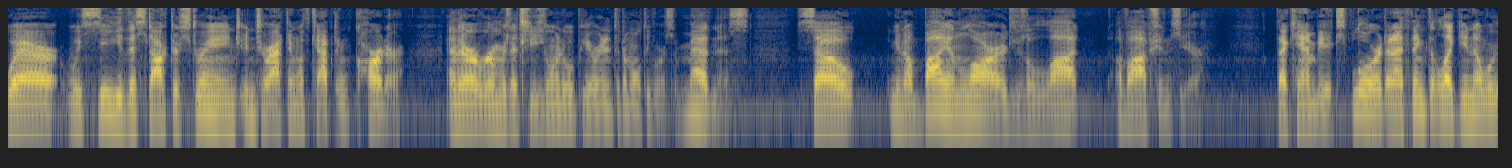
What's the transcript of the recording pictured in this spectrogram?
where we see this Doctor Strange interacting with Captain Carter, and there are rumors that she's going to appear in Into the Multiverse of Madness. So, you know, by and large, there's a lot of options here that can be explored, and I think that, like, you know, we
